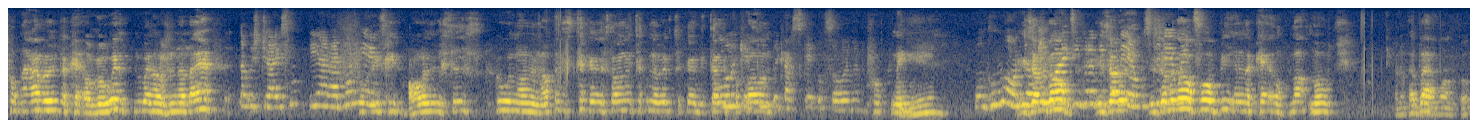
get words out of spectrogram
Fucking I heard the kettle going when I was in the bath. That was Jason. He had had one Fucking yet. keep all this is going on and up and it's taking us on and taking the electric every time All you the put kid on. put the gasket or Simon. Fuck me. Again. Well, go on. He's Don't only keep got, waiting for he's everybody only, else to he's do only it. got for beating the kettle, not much. Enough I for bet. one cup.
